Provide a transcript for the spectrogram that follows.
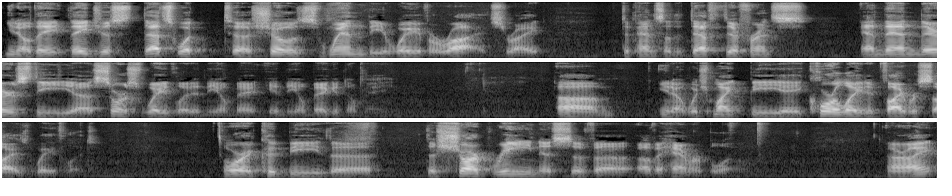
you know they they just that's what uh, shows when the wave arrives, right? Depends on the depth difference, and then there's the uh, source wavelet in the omega, in the omega domain. Um, you know, which might be a correlated size wavelet, or it could be the the sharp ringiness of a of a hammer blow. All right.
